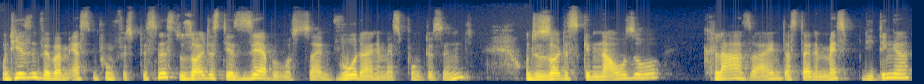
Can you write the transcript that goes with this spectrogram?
Und hier sind wir beim ersten Punkt fürs Business. Du solltest dir sehr bewusst sein, wo deine Messpunkte sind und du solltest genauso klar sein, dass deine Mess die Dinge,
